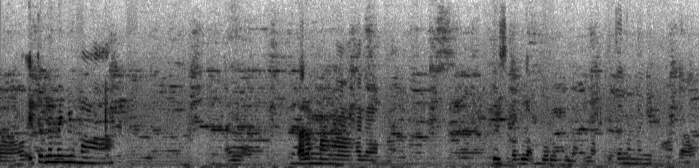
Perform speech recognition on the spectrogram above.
Wow. Ito naman yung mga ayan. Parang mga halaman. Doon sa kabila, puro bulaklak. Ito naman yung mga dahon.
